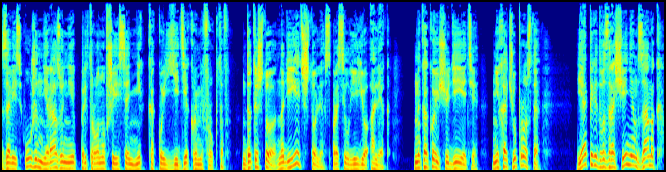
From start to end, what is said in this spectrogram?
за весь ужин ни разу не притронувшаяся ни к какой еде, кроме фруктов. «Да ты что, на диете, что ли?» — спросил ее Олег. «На какой еще диете?» Не хочу просто. Я перед возвращением в замок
